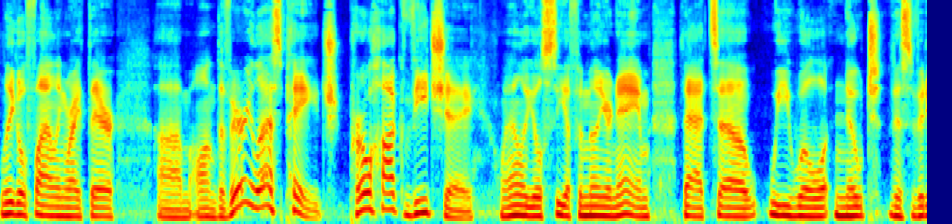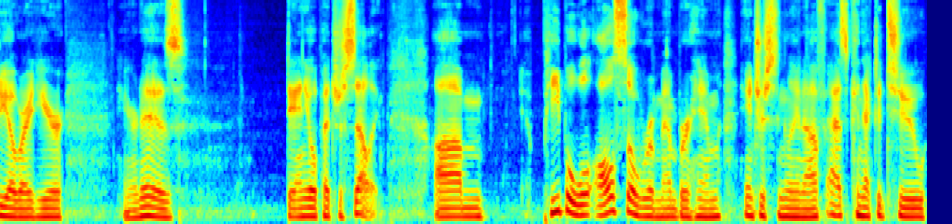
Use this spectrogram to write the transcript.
legal filing right there, um, on the very last page, Pro Hac Vice, well, you'll see a familiar name that uh, we will note this video right here. Here it is Daniel Petrocelli. Um, people will also remember him, interestingly enough, as connected to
